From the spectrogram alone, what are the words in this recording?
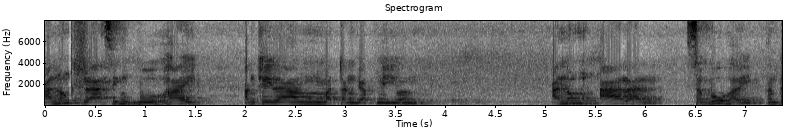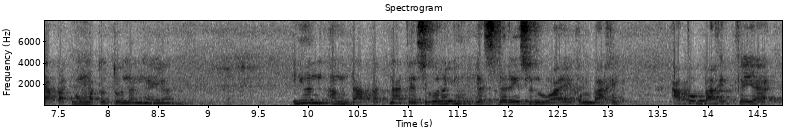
Anong klaseng buhay ang kailangang matanggap ngayon? Anong aral sa buhay ang dapat mong matutunan ngayon? yun ang dapat natin. Siguro yung, that's the reason why kung bakit, apo bakit kaya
